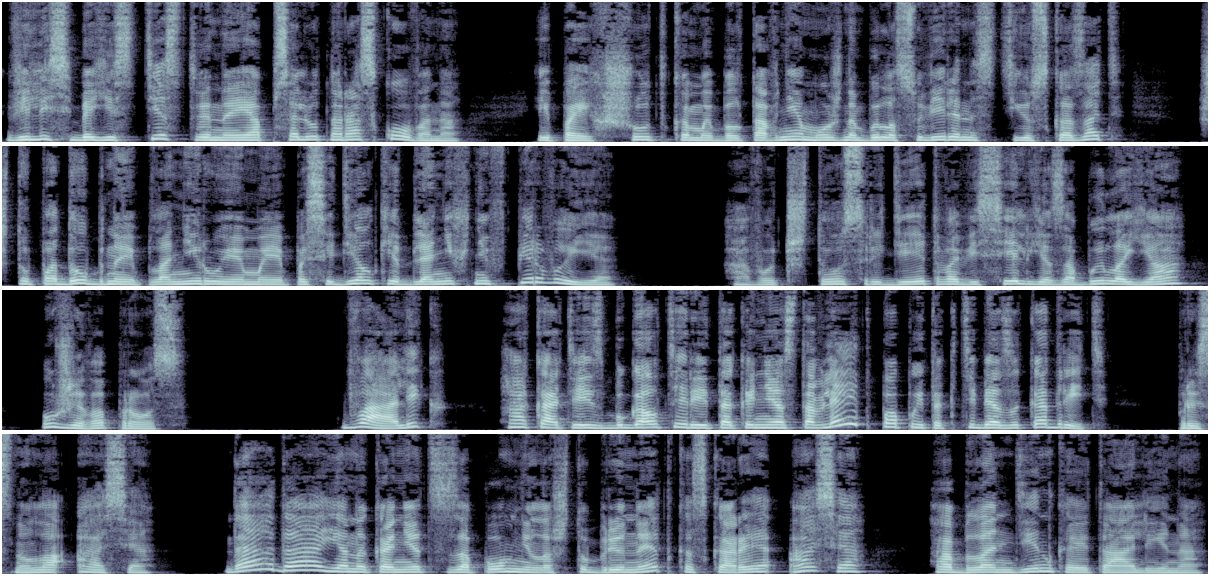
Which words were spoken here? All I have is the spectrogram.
вели себя естественно и абсолютно раскованно, и по их шуткам и болтовне можно было с уверенностью сказать — что подобные планируемые посиделки для них не впервые. А вот что среди этого веселья забыла я, уже вопрос. «Валик, а Катя из бухгалтерии так и не оставляет попыток тебя закадрить?» — прыснула Ася. «Да-да, я наконец запомнила, что брюнетка скорее Ася, а блондинка — это Алина.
